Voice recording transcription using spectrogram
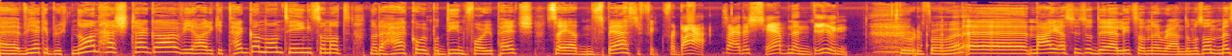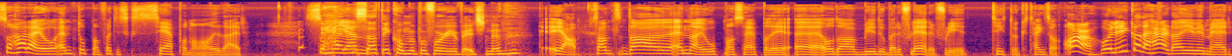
eh, Vi har ikke brukt noen hashtagger, vi har ikke tagga noen ting. Sånn at når det her kommer på din For you-page, så er den spesifikk for deg. Så er det skjebnen din. Tror du på det? Uh, nei, jeg syns jo det er litt sånn random og sånn, men så har jeg jo endt opp med å faktisk se på noen av de der. Som igjen Hens at de kommer på For you-pagen din. Ja, sant. Da ender jeg jo opp med å se på de, eh, og da blir det jo bare flere, fordi TikTok tenker sånn Å, hun liker det her, da gir vi mer.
